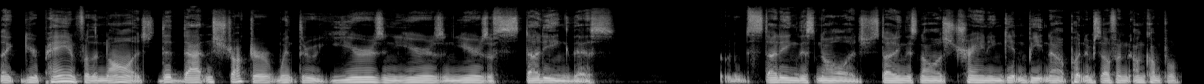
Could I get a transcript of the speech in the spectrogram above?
like you're paying for the knowledge. That that instructor went through years and years and years of studying this studying this knowledge studying this knowledge training getting beaten up putting himself in uncomfortable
